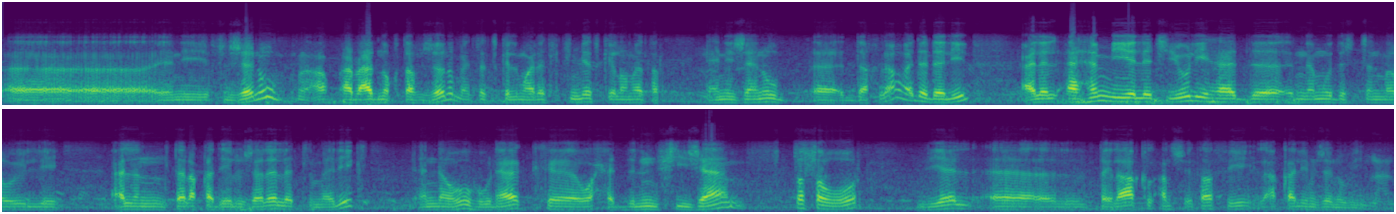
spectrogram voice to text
آه يعني في الجنوب أبعد نقطة في الجنوب يعني تتكلموا على 300 كيلومتر يعني جنوب آه الداخلة. وهذا دليل على الأهمية التي يولي هذا النموذج التنموي اللي على الانطلاقة ديالو جلالة الملك أنه هناك واحد الانسجام في التصور ديال آه، انطلاق الأنشطة في الأقاليم الجنوبية. نعم.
